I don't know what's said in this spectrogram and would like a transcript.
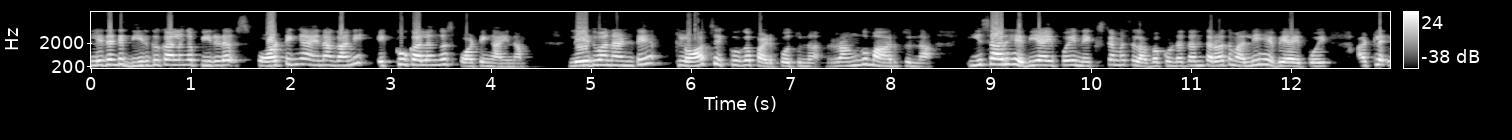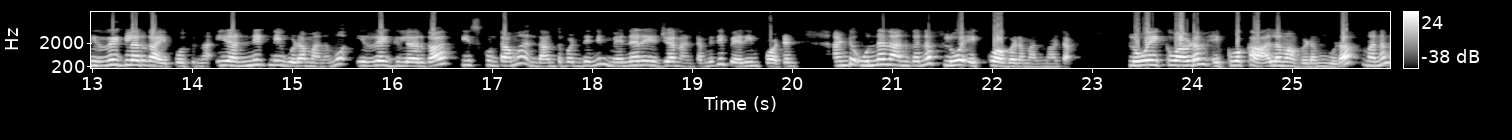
లేదంటే దీర్ఘకాలంగా పీరియడ్ స్పాటింగ్ అయినా కానీ ఎక్కువ కాలంగా స్పాటింగ్ అయినా. లేదు అని అంటే క్లాత్స్ ఎక్కువగా పడిపోతున్నా రంగు మారుతున్నా ఈసారి హెవీ అయిపోయి నెక్స్ట్ టైం అసలు అవ్వకుండా దాని తర్వాత మళ్ళీ హెవీ అయిపోయి అట్లా ఇర్రెగ్యులర్గా అయిపోతున్నా ఈ అన్నిటినీ కూడా మనము ఇర్రెగ్యులర్గా తీసుకుంటాము. అండ్ దాంతోపాటు దీన్ని మెనరేజియా అని అంటాం. ఇది వెరీ ఇంపార్టెంట్ అంటే ఉన్న దానికన్నా ఫ్లో ఎక్కువ అవ్వడం అనమాట ఫ్లో ఎక్కువ అవ్వడం ఎక్కువ కాలం అవ్వడం కూడా మనం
